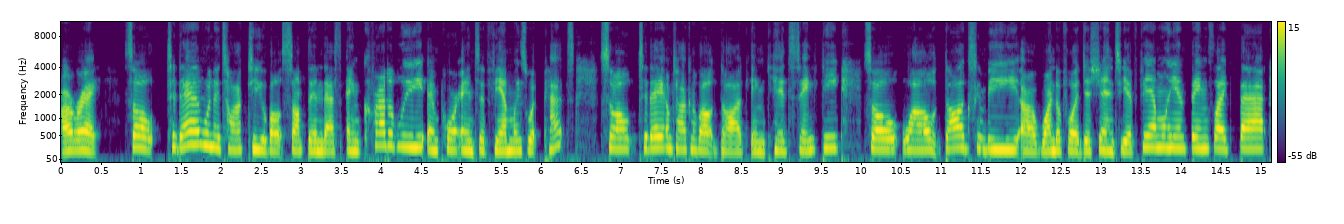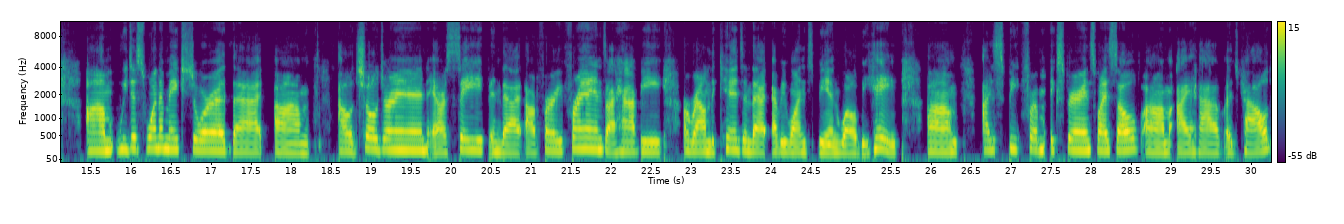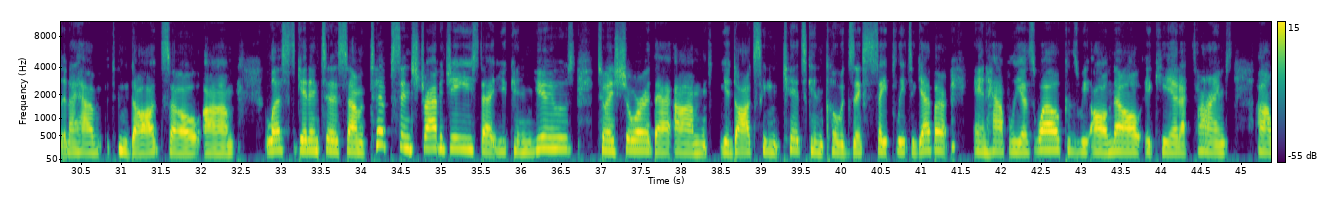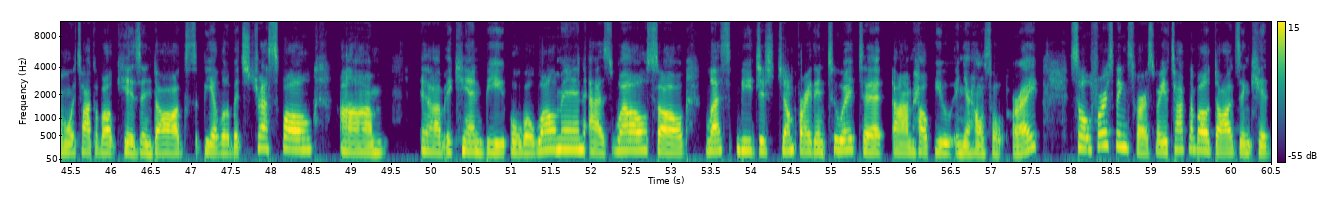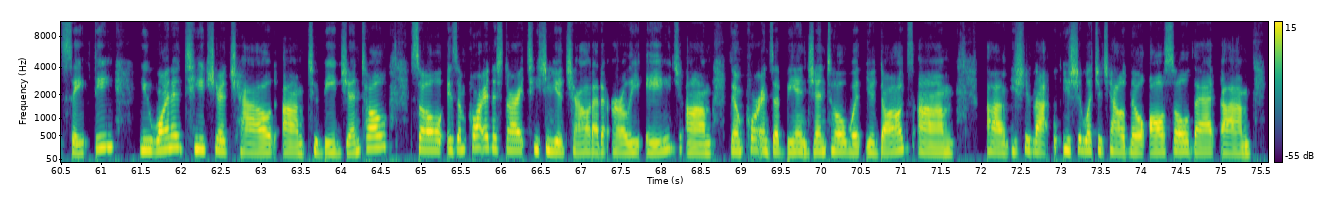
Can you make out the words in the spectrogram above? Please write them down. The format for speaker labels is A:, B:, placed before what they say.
A: All right. So, today I want to talk to you about something that's incredibly important to families with pets. So, today I'm talking about dog and kid safety. So, while dogs can be a wonderful addition to your family and things like that, um, we just want to make sure that um, our children are safe and that our furry friends are happy around the kids and that everyone's being well behaved. Um, I speak from experience myself. Um, I have a child and I have two dogs. So um, let's get into some tips and strategies that you can use to ensure that um, your dogs and kids can coexist safely together and happily as well. Because we all know it can at times, um, when we talk about kids and dogs, be a little bit stressful. Um, um, it can be overwhelming as well. So let's be just jump right into it to um, help you in your household. All right. So first things first, when you're talking about dogs and kids safety, you want to teach your child um, to be gentle. So it's important to start teaching your child at an early age um, the importance of being gentle with your dogs. Uh, you should not. You should let your child know also that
